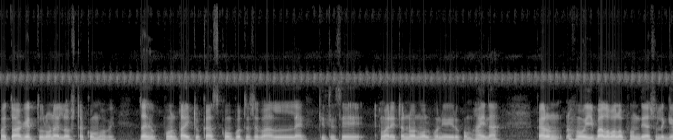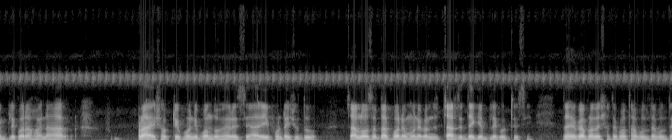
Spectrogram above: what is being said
হয়তো আগের তুলনায় লসটা কম হবে। যাই হোক, ফোনটা একটু কাজ কম করতেছে বা ল্যাগ দিতেছে, আমার এটা নর্মাল ফোনে এরকম হয় না। কারণ ওই ভালো ভালো ফোন দিয়ে আসলে গেম প্লে করা হয় না, আর প্রায় সবটি ফোনই বন্ধ হয়ে রয়েছে, আর এই ফোনটাই শুধু চালু আছে। তারপরে মনে করেন যে চার্জের দিয়ে গেম প্লে করতেছি। যাই হোক, আপনাদের সাথে কথা বলতে বলতে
